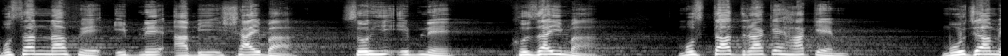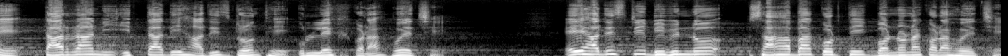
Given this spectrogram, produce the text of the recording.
মুসান্নাফে ইবনে আবি সাইবা সহি ইবনে খুজাইমা, মুস্তাদরাকে হাকেম, মুজামে তাররানি ইত্যাদি হাদিস গ্রন্থে উল্লেখ করা হয়েছে। এই হাদিসটি বিভিন্ন সাহাবা কর্তৃক বর্ণনা করা হয়েছে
